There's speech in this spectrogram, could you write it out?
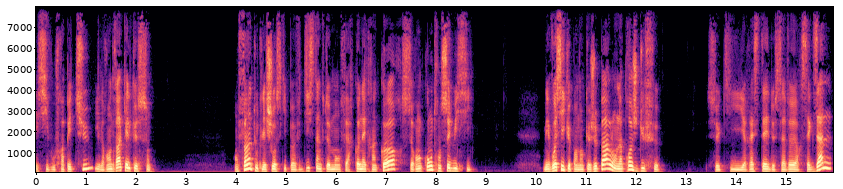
et si vous frappez dessus, il rendra quelques sons. Enfin, toutes les choses qui peuvent distinctement faire connaître un corps se rencontrent en celui-ci. Mais voici que pendant que je parle, on approche du feu. Ce qui restait de saveur s'exhale,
